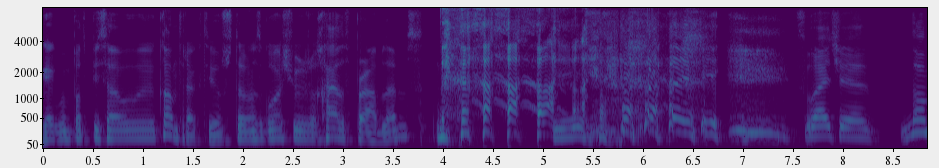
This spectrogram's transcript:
jakbym podpisał e, kontrakt już, to bym zgłosił, że health problems. I, słuchajcie, no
